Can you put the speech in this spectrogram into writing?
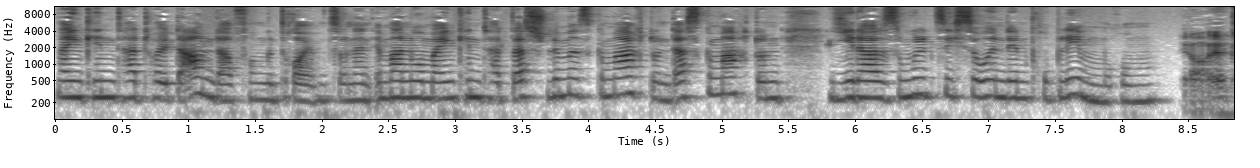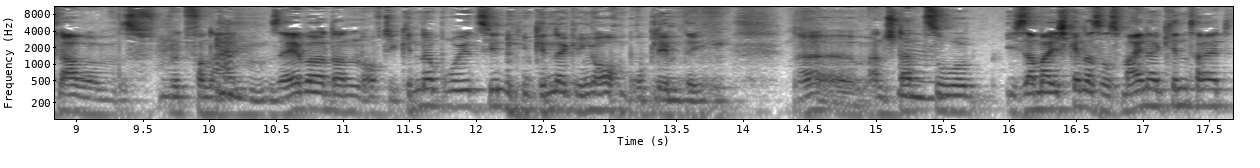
mein Kind hat heute da und davon geträumt, sondern immer nur mein Kind hat das Schlimmes gemacht und das gemacht und jeder suhlt sich so in den Problemen rum. Ja, ja klar, aber es wird von einem selber dann auf die Kinder projiziert und die Kinder kriegen auch ein Problemdenken. Ne? Anstatt mhm. so, ich sag mal, ich kenne das aus meiner Kindheit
